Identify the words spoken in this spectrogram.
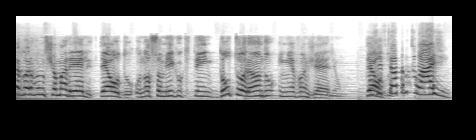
E agora vamos chamar ele, Teldo, o nosso amigo que tem doutorando em Evangelion. Teldo, tem uma tatuagem.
